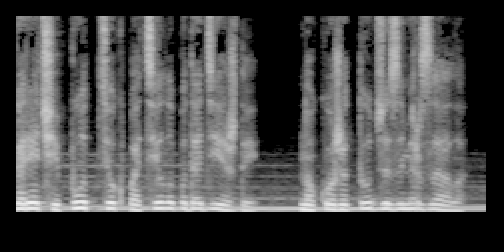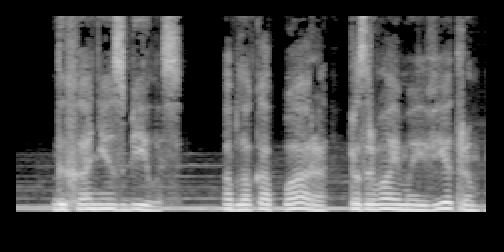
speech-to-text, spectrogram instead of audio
Горячий пот тек по телу под одеждой, но кожа тут же замерзала. Дыхание сбилось. Облака пара, разрываемые ветром,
